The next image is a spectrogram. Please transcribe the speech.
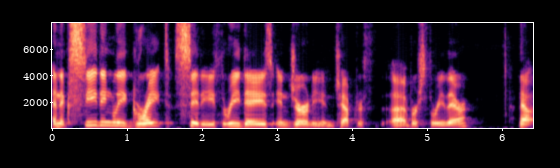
an exceedingly great city, three days in journey in chapter uh, verse 3 there. Now,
